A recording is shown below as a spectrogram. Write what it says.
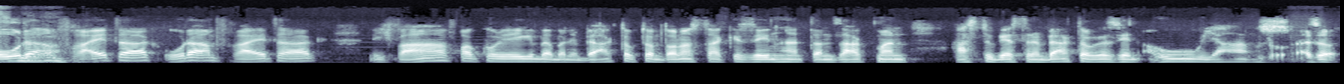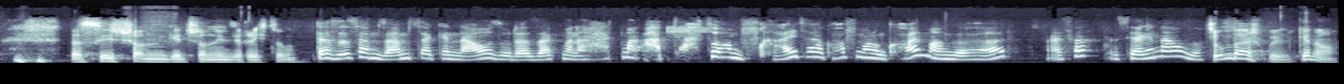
oder am Freitag, oder am Freitag nicht wahr, Frau Kollegin? Wenn man den Bergdoktor am Donnerstag gesehen hat, dann sagt man, hast du gestern den Bergdoktor gesehen? Oh ja, so. Also das ist schon, geht schon in die Richtung. Das ist am Samstag genauso. Da sagt man, hat man, hat, hast du am Freitag Hoffmann und Kollmann gehört? Weißt du? Ist ja genauso. Zum Beispiel, genau.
